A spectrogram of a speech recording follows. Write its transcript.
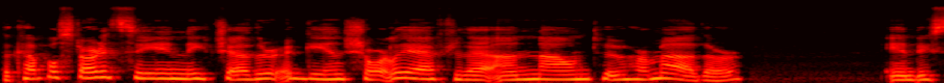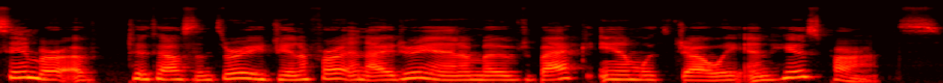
The couple started seeing each other again shortly after that, unknown to her mother. In December of 2003, Jennifer and Adrianna moved back in with Joey and his parents,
